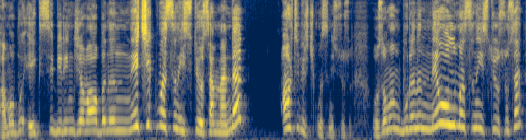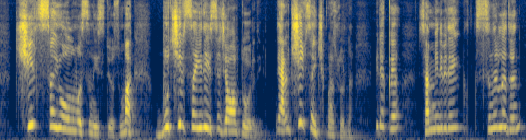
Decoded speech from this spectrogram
Ama bu eksi 1'in cevabının ne çıkmasını istiyorsan benden? Artı 1 çıkmasını istiyorsun. O zaman buranın ne olmasını istiyorsun sen? Çift sayı olmasını istiyorsun. Bak bu çift sayı değilse cevap doğru değil. Yani çift sayı çıkmaz zorunda. Bir dakika. Sen beni bir de sınırladın.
